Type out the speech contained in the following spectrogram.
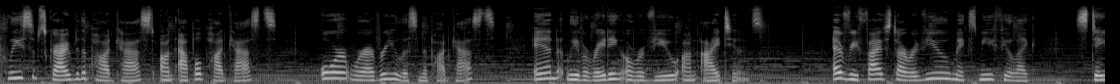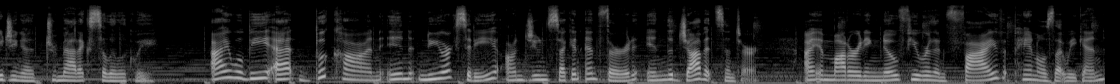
please subscribe to the podcast on Apple Podcasts or wherever you listen to podcasts, and leave a rating or review on iTunes. Every five star review makes me feel like staging a dramatic soliloquy. I will be at BookCon in New York City on June 2nd and 3rd in the Javits Center. I am moderating no fewer than five panels that weekend,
